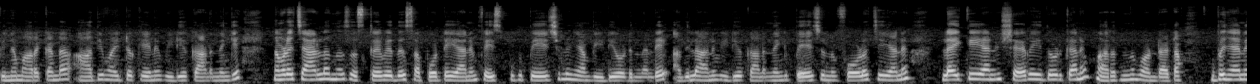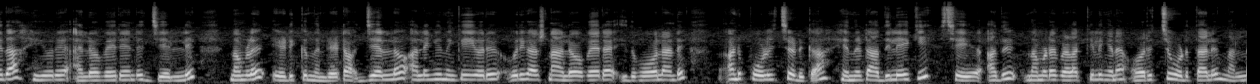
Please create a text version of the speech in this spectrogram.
പിന്നെ മറക്കണ്ട ആദ്യമായിട്ടൊക്കെയാണ് വീഡിയോ കാണുന്നെങ്കിൽ നമ്മുടെ ചാനൽ ഒന്ന് സബ്സ്ക്രൈബ് ചെയ്ത് സപ്പോർട്ട് ചെയ്യാനും ഫേസ്ബുക്ക് പേജിൽ ഞാൻ വീഡിയോ ഇടുന്നുണ്ട്. അതിലാണ് വീഡിയോ കാണുന്നതെങ്കിൽ പേജ് ഒന്ന് ഫോളോ ചെയ്യാനും ലൈക്ക് ചെയ്യാനും ഷെയർ ചെയ്ത് കൊടുക്കാനും മറന്നു പോകണ്ട കേട്ടോ. അപ്പോൾ ഞാനിതാ ഈ ഒരു അലോവേരേന്റെ ജെല്ല് നമ്മൾ എടുക്കുന്നുണ്ട് കേട്ടോ. ജെല്ലോ അല്ലെങ്കിൽ നിങ്ങൾക്ക് ഈ ഒരു ഒരു കഷ്ണം അലോവേര ഇതുപോലാണ്ട് അത് പൊളിച്ചെടുക്കുക. എന്നിട്ട് അതിലേക്ക് ചെയ്യ അത് നമ്മുടെ വിളക്കിൽ ഇങ്ങനെ ഉരച്ചു കൊടുത്താൽ നല്ല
